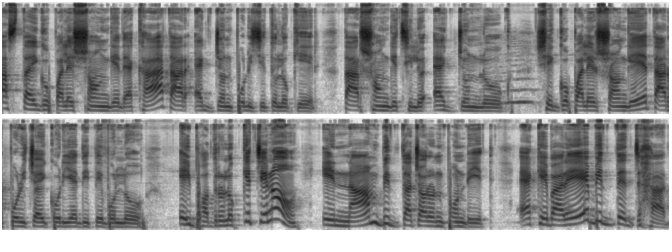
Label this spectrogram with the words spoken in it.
রাস্তায় গোপালের সঙ্গে দেখা তার একজন পরিচিত লোকের। তার সঙ্গে ছিল একজন লোক। সে গোপালের সঙ্গে তার পরিচয় করিয়ে দিতে বলল, এই ভদ্রলোককে চেনো? এর নাম বিদ্যাচরণ পণ্ডিত। একেবারে বিদ্যের জাহাজ।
